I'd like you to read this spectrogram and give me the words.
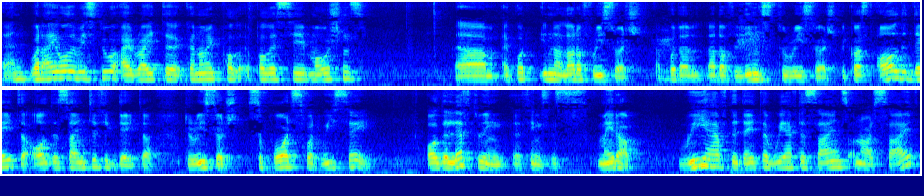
And what I always do, I write the economic pol policy motions um, I put in a lot of research. I put a lot of links to research because all the data, all the scientific data, the research supports what we say. All the left wing uh, things is made up. We have the data, we have the science on our side.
